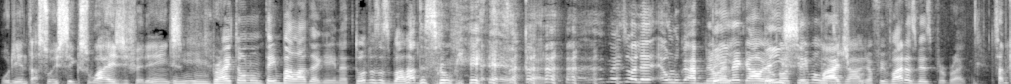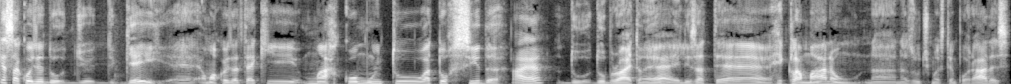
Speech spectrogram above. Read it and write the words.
orientações sexuais diferentes. Em, Brighton não tem balada gay, né? Todas as baladas são gays. É, cara. Mas olha, é um lugar Não, bem, é legal, bem eu gostei muito simpático. já. Já fui várias vezes pra Brighton. Sabe que essa coisa do, de, de gay é, é uma coisa até que marcou muito a torcida Ah, é? do, do Brighton. É, eles até reclamaram na- nas últimas temporadas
